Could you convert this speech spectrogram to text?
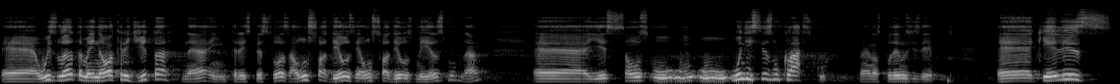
É, o Islã também não acredita né, em três pessoas, há um só Deus e é um só Deus mesmo. Né? É, e esses são os, o, o, o unicismo clássico, né, nós podemos dizer. É, que eles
